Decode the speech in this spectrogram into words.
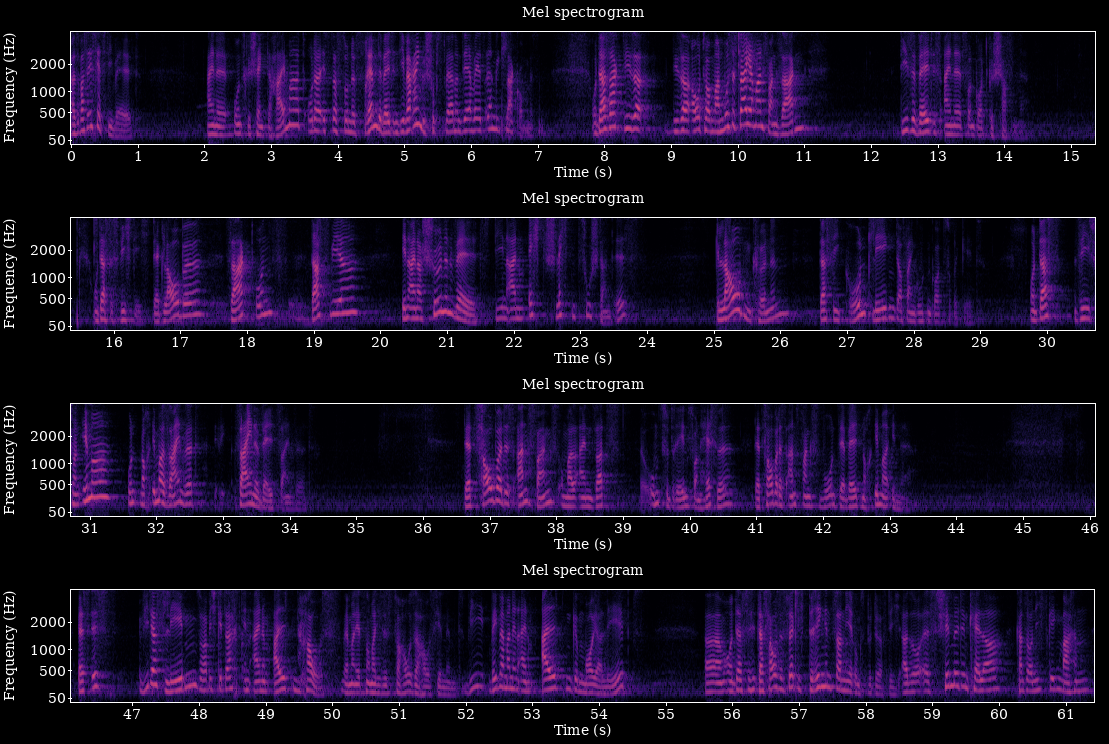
Also was ist jetzt die Welt? Eine uns geschenkte Heimat oder ist das so eine fremde Welt, in die wir reingeschubst werden und der wir jetzt irgendwie klarkommen müssen? Und da sagt dieser, dieser Autor, man muss es gleich am Anfang sagen, diese Welt ist eine von Gott geschaffene. Und das ist wichtig. Der Glaube sagt uns, dass wir in einer schönen Welt, die in einem echt schlechten Zustand ist, glauben können, dass sie grundlegend auf einen guten Gott zurückgeht. Und dass sie schon immer und noch immer sein wird, seine Welt sein wird. Der Zauber des Anfangs, um mal einen Satz äh, umzudrehen von Hesse, der Zauber des Anfangs wohnt der Welt noch immer inne. Es ist wie das Leben, so habe ich gedacht, in einem alten Haus, wenn man jetzt nochmal dieses Zuhausehaus hier nimmt. Wie, wie wenn man in einem alten Gemäuer lebt. Ähm, und das, das Haus ist wirklich dringend sanierungsbedürftig. Also es schimmelt im Keller, kannst auch nichts gegen machen.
